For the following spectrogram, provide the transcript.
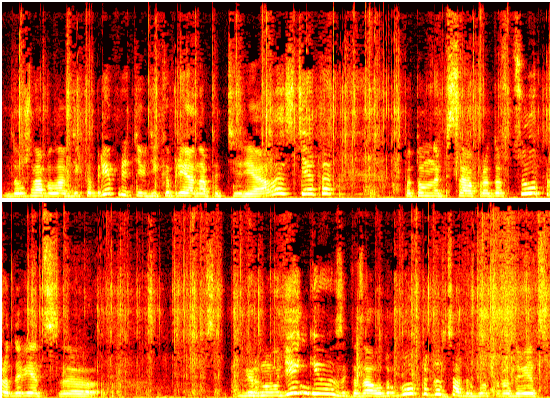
Должна была в декабре прийти. В декабре она потерялась где-то. Потом написала продавцу. Продавец э, вернул деньги, заказал у другого продавца. Другой продавец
